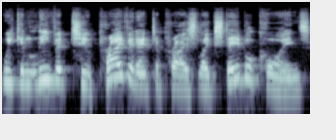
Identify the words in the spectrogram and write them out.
we can leave it to private enterprise like stablecoins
